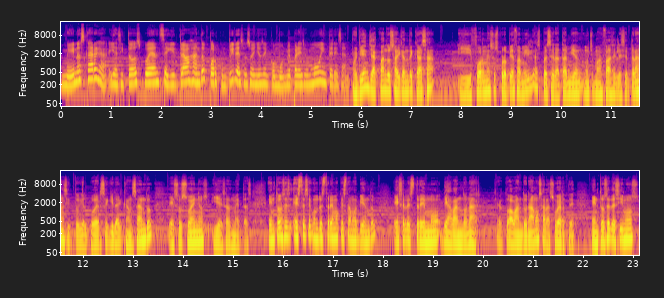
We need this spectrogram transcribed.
menos carga y así todos puedan seguir trabajando por cumplir esos sueños en común. Me pareció muy interesante. Muy bien, ya cuando salgan de casa y formen sus propias familias, pues será también mucho más fácil ese tránsito y el poder seguir alcanzando esos sueños y esas metas. Entonces, este segundo extremo que estamos viendo es el extremo de abandonar, ¿cierto? Abandonamos a la suerte. Entonces decimos,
